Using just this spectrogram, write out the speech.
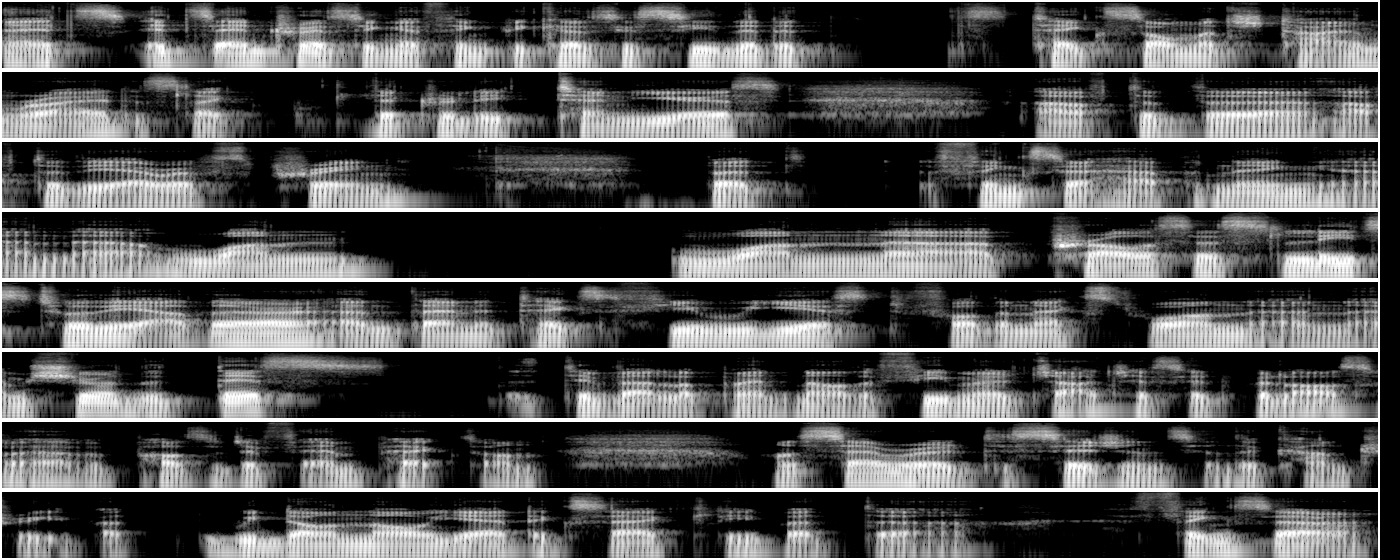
it's it's interesting, I think, because you see that it takes so much time, right? It's like literally ten years after the after the Arab Spring, but things are happening, and uh, one one uh, process leads to the other, and then it takes a few years for the next one. And I'm sure that this development now, the female judges, it will also have a positive impact on on several decisions in the country. But we don't know yet exactly. But uh, things are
